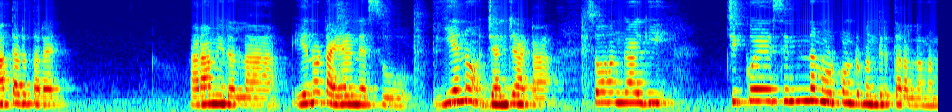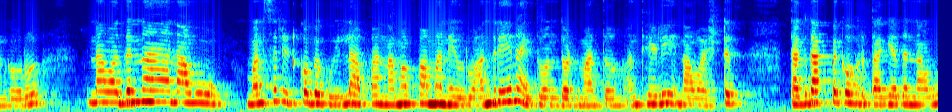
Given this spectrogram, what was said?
ಮಾತಾಡ್ತಾರೆ. ಆರಾಮಿರಲ್ಲ, ಏನೋ ಟಯರ್ಡ್ನೆಸ್ಸು ಏನೋ ಜಂಜಾಟ. ಸೊ ಹಾಗಾಗಿ ಚಿಕ್ಕ ವಯಸ್ಸಿಂದ ನೋಡ್ಕೊಂಡು ಬಂದಿರ್ತಾರಲ್ಲ ನಮ್ಗವರು. ನಾವು ಅದನ್ನು ನಾವು ಮನಸ್ಸಲ್ಲಿ ಇಟ್ಕೋಬೇಕು. ಇಲ್ಲ ಅಪ್ಪ, ನಮ್ಮಪ್ಪ ಅಮ್ಮನೇ ಅಂದರೆ ಅಂದ್ರೆ ಏನಾಯಿತು ಒಂದು ದೊಡ್ಡ ಮಾತು ಅಂಥೇಳಿ ನಾವು ಅಷ್ಟು ತೆಗ್ದಾಕ್ಬೇಕು ಹೊರತಾಗಿ ಅದನ್ನು ನಾವು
